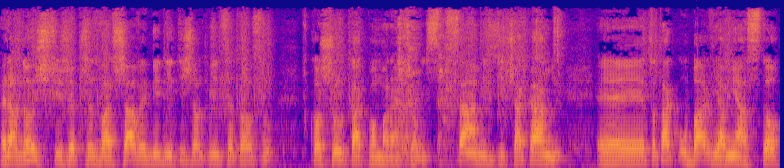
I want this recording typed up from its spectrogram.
radości, że przez Warszawę biegnie 1500 osób w koszulkach pomarańczowych, z psami, z dzieciakami. E, To tak ubarwia miasto.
